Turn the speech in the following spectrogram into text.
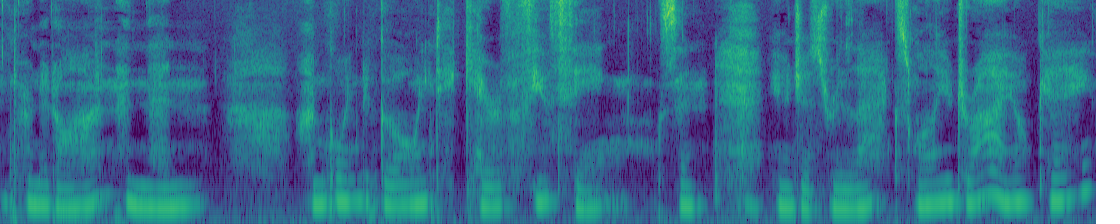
and turn it on, and then I'm going to go and take care of a few things, and you just relax while you dry, okay?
